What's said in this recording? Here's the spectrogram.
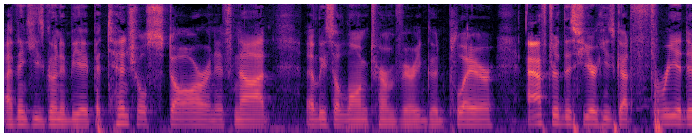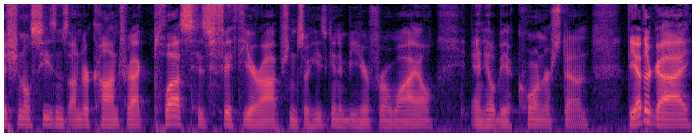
I think he's going to be a potential star, and if not, at least a long term very good player. After this year, he's got three additional seasons under contract, plus his fifth year option, so he's going to be here for a while, and he'll be a cornerstone. The other guy,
